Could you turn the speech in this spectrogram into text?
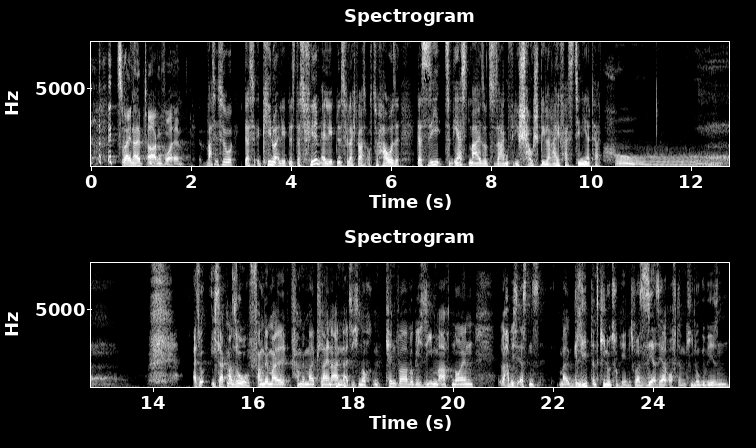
Zweieinhalb Tagen vor allem. Was ist so das Kinoerlebnis, das Filmerlebnis, vielleicht war es auch zu Hause, das Sie zum ersten Mal sozusagen für die Schauspielerei fasziniert hat? Puh. Also ich sag mal so, fangen wir mal, fangen wir mal klein an. Als ich noch ein Kind war, wirklich sieben, acht, neun, habe ich es erstens mal geliebt, ins Kino zu gehen. Ich war sehr, sehr oft im Kino gewesen,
